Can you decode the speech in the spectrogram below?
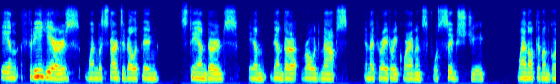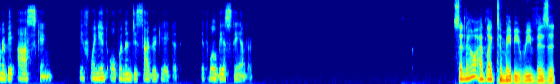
In three years, when we start developing standards and vendor roadmaps and operator requirements for 6G, we're not even going to be asking if we need open and disaggregated. It will be a standard. So now I'd like to maybe revisit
